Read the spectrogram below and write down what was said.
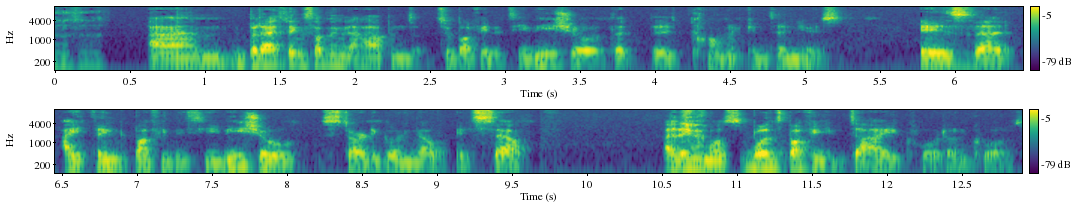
Mm-hmm. Um, but I think something that happened to Buffy the TV show that the comic continues is that I think Buffy the TV show started going that way itself. I think yeah. once once Buffy died, quote unquote,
